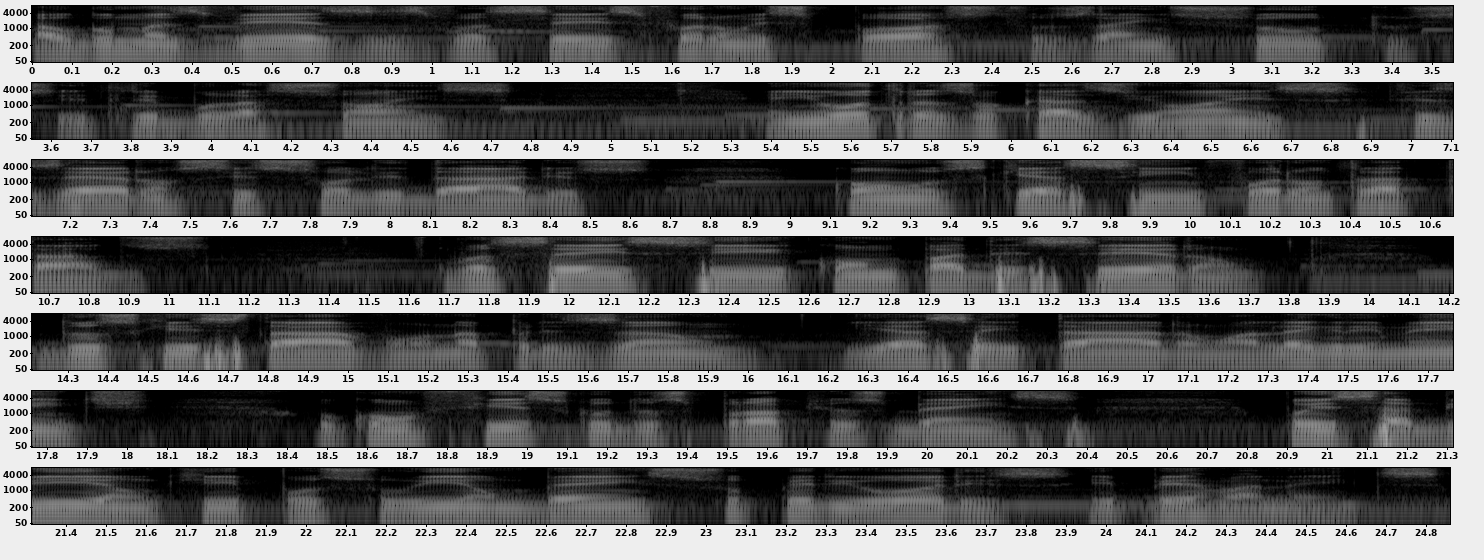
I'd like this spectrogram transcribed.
Algumas vezes vocês foram expostos a insultos e tribulações. Em outras ocasiões, fizeram-se solidários com os que assim foram tratados. Vocês se compadeceram dos que estavam na prisão e aceitaram alegremente o confisco dos próprios bens, pois sabiam que possuíam bens superiores e permanentes.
